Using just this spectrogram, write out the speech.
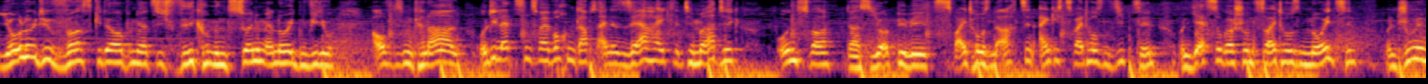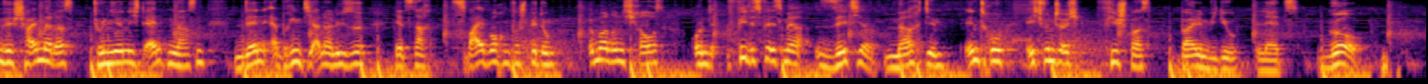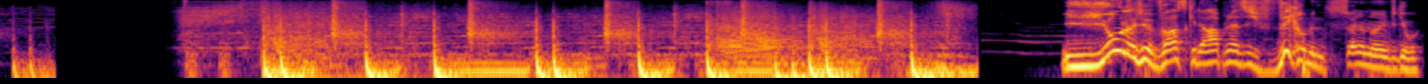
Yo Leute, was geht ab und herzlich willkommen zu einem erneuten Video auf diesem Kanal. Und die letzten zwei Wochen gab es eine sehr heikle Thematik und zwar das JBB 2018, eigentlich 2017 und jetzt sogar schon 2019 und Julian will scheinbar das Turnier nicht enden lassen, denn er bringt die Analyse jetzt nach zwei Wochen Verspätung immer noch nicht raus und vieles, vieles mehr seht ihr nach dem Intro. Ich wünsche euch viel Spaß bei dem Video. Let's go! Yo Leute, was geht ab und herzlich willkommen zu einem neuen Video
